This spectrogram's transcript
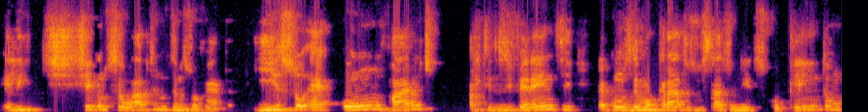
ele chega no seu ápice nos anos 90. E isso é com vários partidos diferentes, é com os democratas nos Estados Unidos com Clinton,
